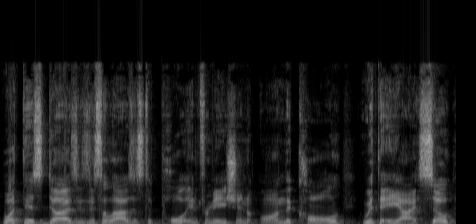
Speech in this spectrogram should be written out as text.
what this does is this allows us to pull information on the call with the AI. So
